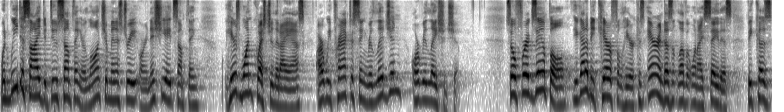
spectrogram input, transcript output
When we decide to do something or launch a ministry or initiate something, here's one question that I ask Are we practicing religion or relationship? So, for example, you got to be careful here because Aaron doesn't love it when I say this because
